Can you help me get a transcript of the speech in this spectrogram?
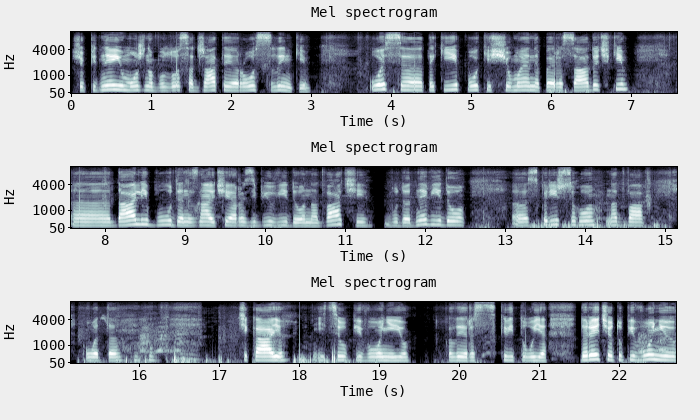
щоб під нею можна було саджати рослинки. Ось е, такі поки що в мене пересадочки. Е, Далі буде, не знаю, чи я розіб'ю відео на два, чи буде одне відео. Скоріш всього, на два. От, чекаю і цю півонію, коли розквітує. До речі, ту півонію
